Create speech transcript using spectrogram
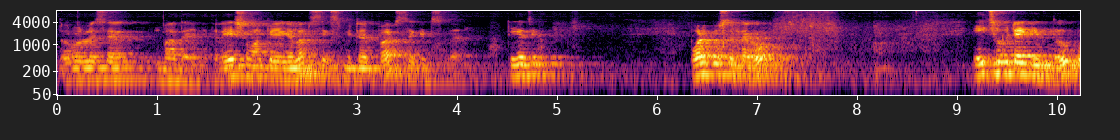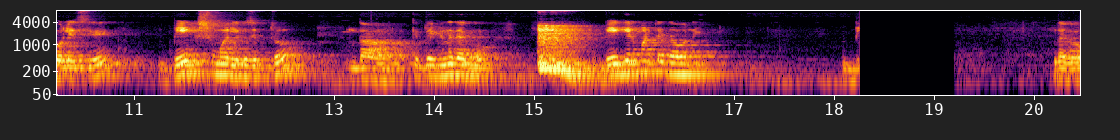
তবে বললে স্যার বাঁ দেয়নি, তাহলে এর সমান পেয়ে গেলাম six metre per second square ঠিক আছে? পরের কোশ্চেন দেখো। এই ছবিটাই কিন্তু বলেছে বেগ সময় লেখচিত্র দেওয়া হলো, কিন্তু এখানে দেখো, বেগের মানটা দেওয়া নেই। দেখো,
